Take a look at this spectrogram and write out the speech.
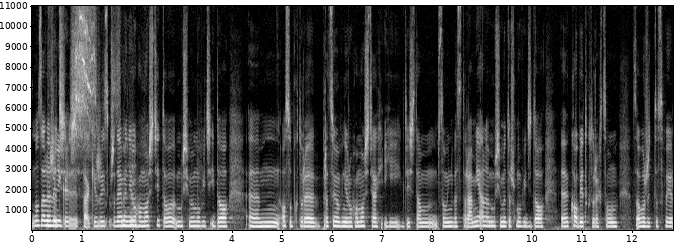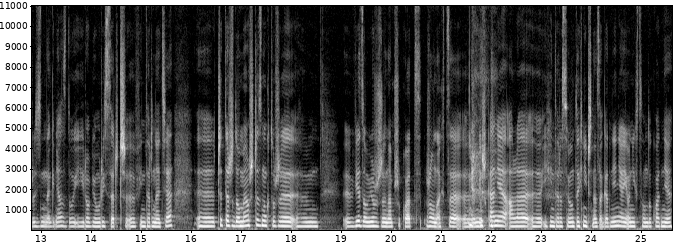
no, zależeć. Z- Tak, jeżeli sprzedajemy mhm. nieruchomości, to musimy mówić i do em, osób, które pracują w nieruchomościach i gdzieś tam są inwestorami, ale musimy też mówić do kobiet, które chcą założyć to swoje rodzinne gniazdo i robią research w internecie, czy też do mężczyzn, którzy em, wiedzą już, że na przykład żona chce e, mieszkanie, ale e, ich interesują techniczne zagadnienia i oni chcą dokładnie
